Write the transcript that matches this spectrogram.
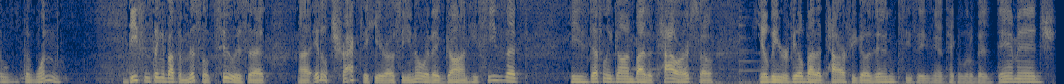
uh, the one decent thing about the missile too is that uh, it'll track the hero, so you know where they've gone. He sees that he's definitely gone by the tower, so he'll be revealed by the tower if he goes in. Sees that he's going to take a little bit of damage.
